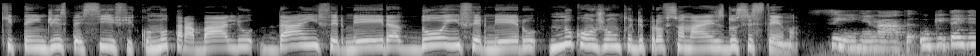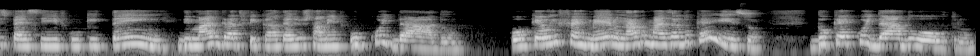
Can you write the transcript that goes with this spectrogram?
que tem de específico no trabalho da enfermeira, do enfermeiro, no conjunto de profissionais do sistema? Sim, Renata. O que tem de específico, o que tem de mais gratificante é justamente o cuidado. Porque o enfermeiro nada mais é do que isso, do que cuidar do outro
